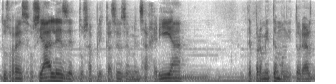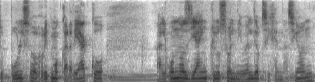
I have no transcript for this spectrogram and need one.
tus redes sociales, de tus aplicaciones de mensajería, te permite monitorear tu pulso, ritmo cardíaco, algunos ya incluso el nivel de oxigenación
